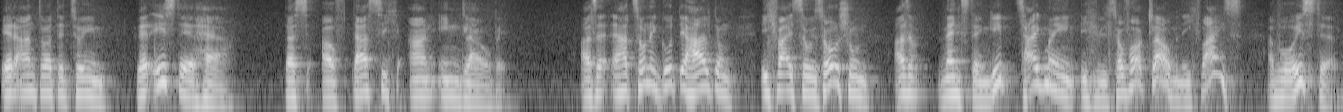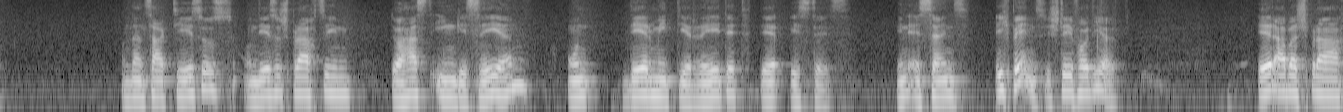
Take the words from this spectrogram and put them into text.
Er antwortet zu ihm, wer ist der Herr, dass, auf das ich an ihn glaube? Also er hat so eine gute Haltung, ich weiß sowieso schon, also wenn es den gibt, zeig mir ihn, ich will sofort glauben, ich weiß, aber wo ist er? Und dann sagt Jesus, und Jesus sprach zu ihm, du hast ihn gesehen und der mit dir redet, der ist es. In Essenz, ich bin's, ich stehe vor dir. Er aber sprach,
